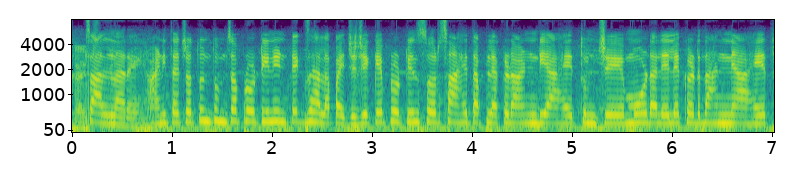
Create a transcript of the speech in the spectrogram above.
काय चालणार आहे. आणि त्याच्यातून तुमचा प्रोटीन इंटेक झाला पाहिजे. जे काही प्रोटीन सोर्स आहेत आपल्याकडं अंडी आहेत तुमचे मोड आलेले कडधान्य आहेत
